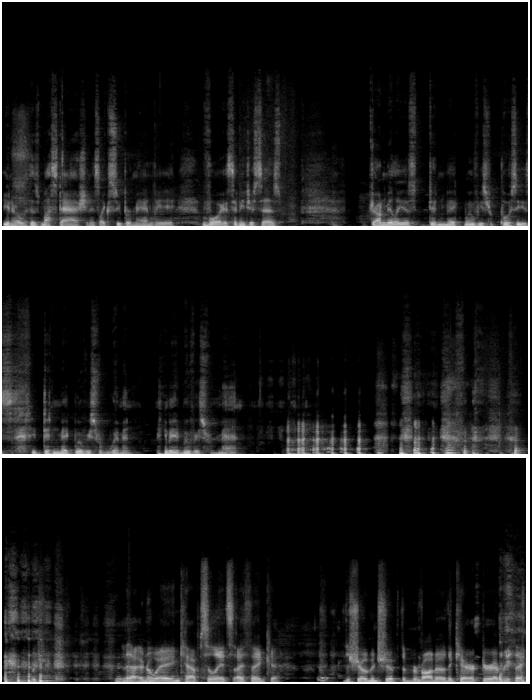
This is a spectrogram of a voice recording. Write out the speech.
you know, with his mustache and his like super manly voice, and he just says, John Milius didn't make movies for pussies. He didn't make movies for women. He made movies for men. Which, that in a way encapsulates, I think, the showmanship, the bravado, the character, everything.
